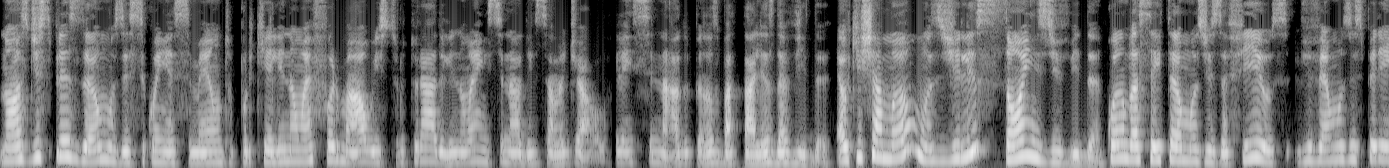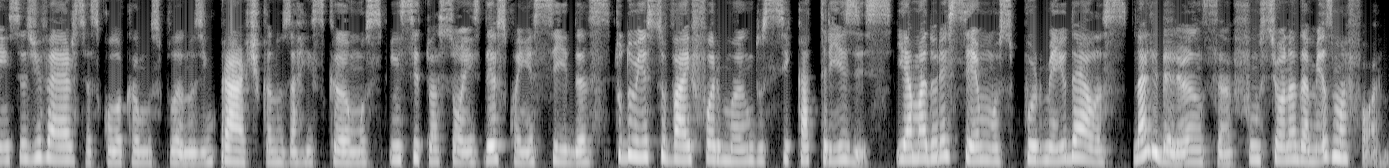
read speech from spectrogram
Nós desprezamos esse conhecimento porque ele não é formal e estruturado, ele não é ensinado em sala de aula, ele é ensinado pelas batalhas da vida. É o que chamamos de lições de vida. Quando aceitamos desafios, vivemos experiências diversas, colocamos planos em prática, nos arriscamos em situações desconhecidas. Tudo isso vai formando cicatrizes e amadurecemos por meio delas. Na liderança, funciona da mesma forma.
